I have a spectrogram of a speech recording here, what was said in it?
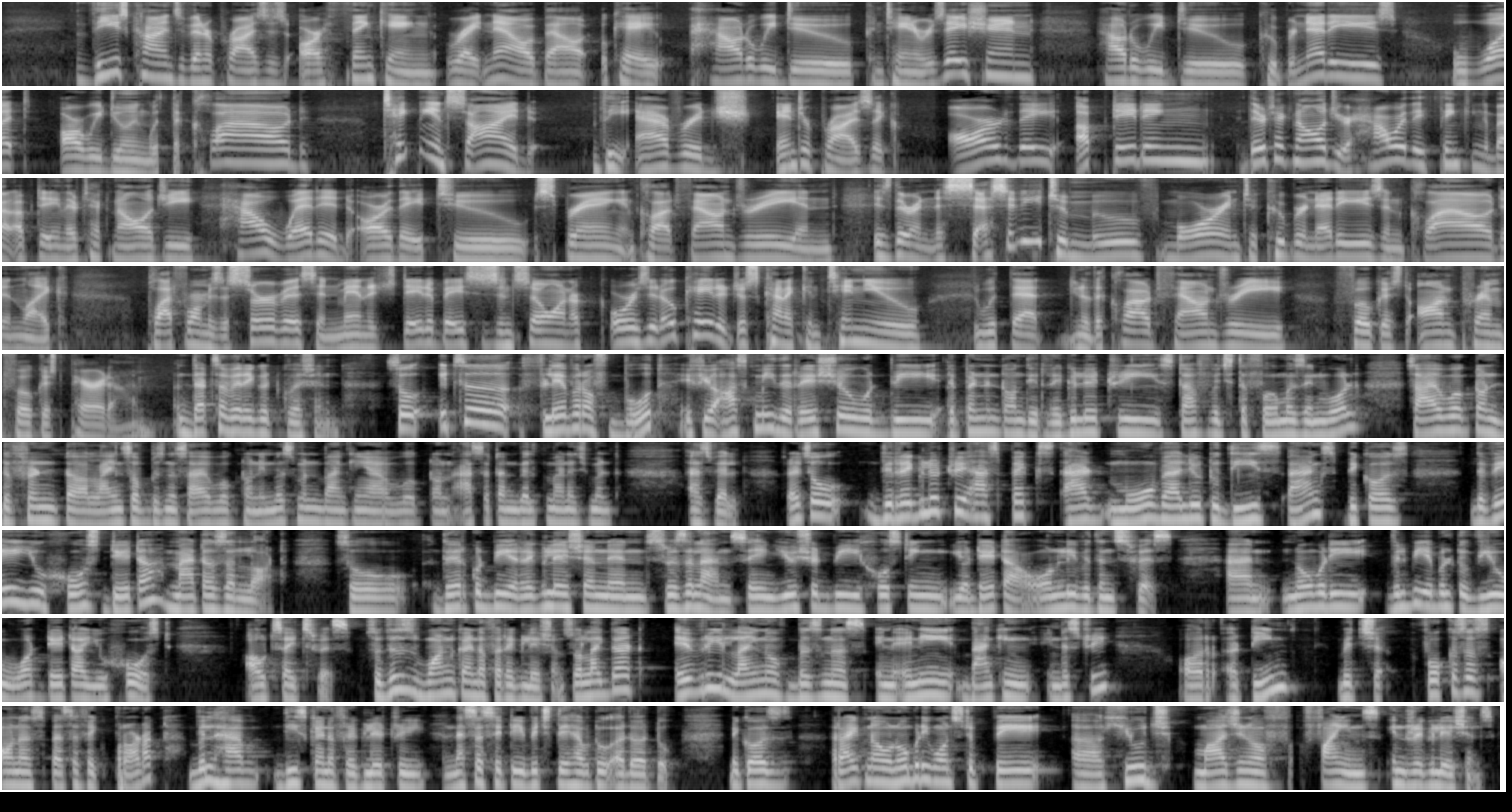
these kinds of enterprises are thinking right now about okay, how do we do containerization? How do we do Kubernetes? What are we doing with the cloud? Take me inside the average enterprise. Like, are they updating their technology or how are they thinking about updating their technology? How wedded are they to Spring and Cloud Foundry? And is there a necessity to move more into Kubernetes and cloud and like platform as a service and managed databases and so on? Or, or is it okay to just kind of continue with that, you know, the Cloud Foundry focused on-prem focused paradigm? That's a very good question. So it's a flavor of both. If you ask me, the ratio would be dependent on the regulatory stuff which the firm is involved. So I worked on different uh, lines of business. I worked on investment banking. I worked on asset and wealth management as well. Right. So the regulatory aspects add more value to these banks because the way you host data matters a lot. So there could be a regulation in Switzerland saying you should be hosting your data only within Swiss, and nobody will be able to view what data you host outside Swiss. So this is one kind of a regulation. So like that, every line of business in any banking industry or a team which focuses on a specific product will have these kind of regulatory necessity which they have to adhere to because right now nobody wants to pay a huge margin of fines in regulations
